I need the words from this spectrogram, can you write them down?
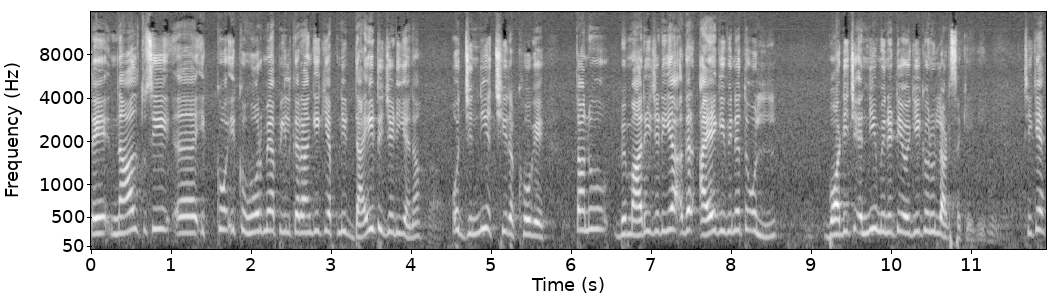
ਤੇ ਨਾਲ ਤੁਸੀਂ ਇੱਕੋ ਇੱਕ ਹੋਰ ਮੈਂ ਅਪੀਲ ਕਰਾਂਗੀ ਕਿ ਆਪਣੀ ਡਾਈਟ ਜਿਹੜੀ ਹੈ ਨਾ, ਉਹ ਜਿੰਨੀ ਅੱਛੀ ਰੱਖੋਗੇ ਤੁਹਾਨੂੰ ਬਿਮਾਰੀ ਜਿਹੜੀ ਆ, ਅਗਰ ਆਏਗੀ ਵੀ ਨਾ ਤਾਂ ਉਹ ਬਾਡੀ 'ਚ ਇੰਨੀ ਇਮਿਊਨਿਟੀ ਹੋਏਗੀ ਕਿ ਉਹਨੂੰ ਲੜ ਸਕੇਗੀ। ਠੀਕ ਹੈ?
